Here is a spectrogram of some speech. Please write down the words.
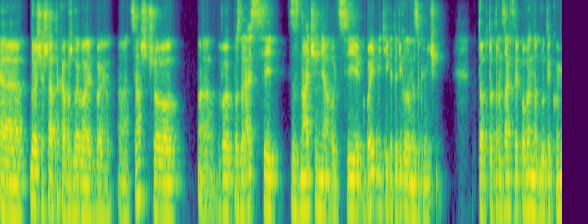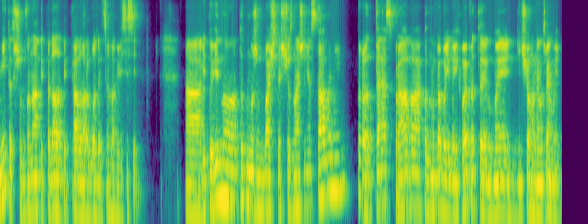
Е, до речі, ще така важлива, якби е, ця, що е, в Postgres значення оці видні тільки тоді, коли вони закомічені. Тобто транзакція повинна бути committed, щоб вона підпадала під правила роботи цього VCC. Відповідно, тут ми можемо бачити, що значення вставлені, проте справа, коли ми пробуємо їх вибрати, ми нічого не отримуємо.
